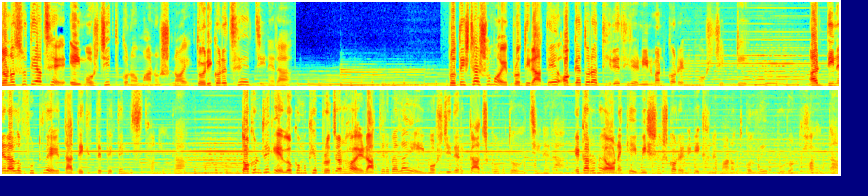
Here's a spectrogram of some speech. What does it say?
জনশ্রুতি আছে, এই মসজিদ কোনো মানুষ নয়, তৈরি করেছে জিনেরা। প্রতিষ্ঠার সময় প্রতি রাতে অজ্ঞাতরা ধীরে ধীরে নির্মাণ করেন মসজিদটি। আর দিনের আলো ফুটলে তা দেখতে পেতেন স্থানীয়রা। তখন থেকে লোকমুখে প্রচার হয়, রাতের বেলায় এই মসজিদের কাজ করত জিনেরা। এ কারণে অনেকেই বিশ্বাস করেন, এখানে মানত করলে পূরণ হয় তা।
